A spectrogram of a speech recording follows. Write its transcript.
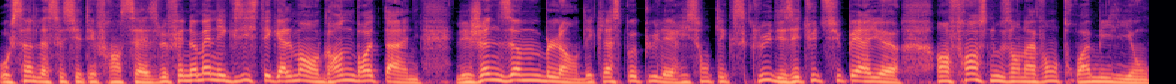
au sein de la société française. Le phénomène existe également en Grande-Bretagne. Les jeunes hommes blancs des classes populaires y sont exclus des études supérieures. En France, nous en avons 3 millions.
